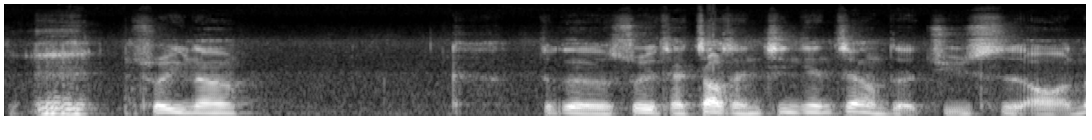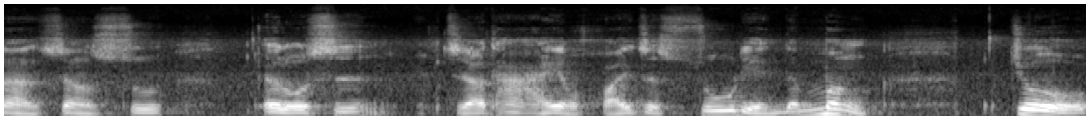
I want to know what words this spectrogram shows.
所以呢，这个所以才造成今天这样的局势哦。那像苏俄罗斯，只要他还有怀着苏联的梦，就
